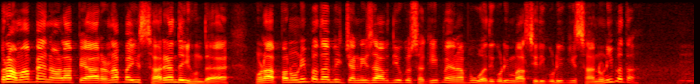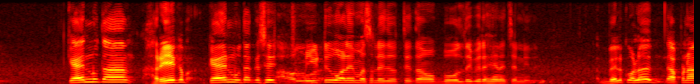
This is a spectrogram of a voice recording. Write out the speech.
ਭਰਾਵਾਂ ਭੈਣਾਂ ਵਾਲਾ ਪਿਆਰ ਹੈ ਨਾ ਭਾਈ ਸਾਰਿਆਂ ਦਾ ਹੀ ਹੁੰਦਾ ਹੈ। ਹੁਣ ਆਪਾਂ ਨੂੰ ਨਹੀਂ ਪਤਾ ਵੀ ਚੰਨੀ ਸਾਹਿਬ ਦੀ ਕੋਈ ਸਕੀ ਭੈਣ ਭੂਆ ਦੀ ਕੁੜੀ ਮਾਸੀ ਦੀ ਕੁੜੀ ਕੀ ਸਾਨੂੰ ਨਹੀਂ ਪਤਾ। ਕਹਿਣ ਨੂੰ ਤਾਂ ਹਰੇਕ ਕਹਿਣ ਨੂੰ ਤਾਂ ਕਿਸੇ ਆਹੋ ਮੀਟੂ ਵਾਲੇ ਮਸਲੇ ਦੇ ਉੱਤੇ ਤਾਂ ਉਹ ਬੋਲਦੇ ਵੀ ਰਹੇ ਨੇ ਚੰਨੀ ਦੇ। ਬਿਲਕੁਲ ਆਪਣਾ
